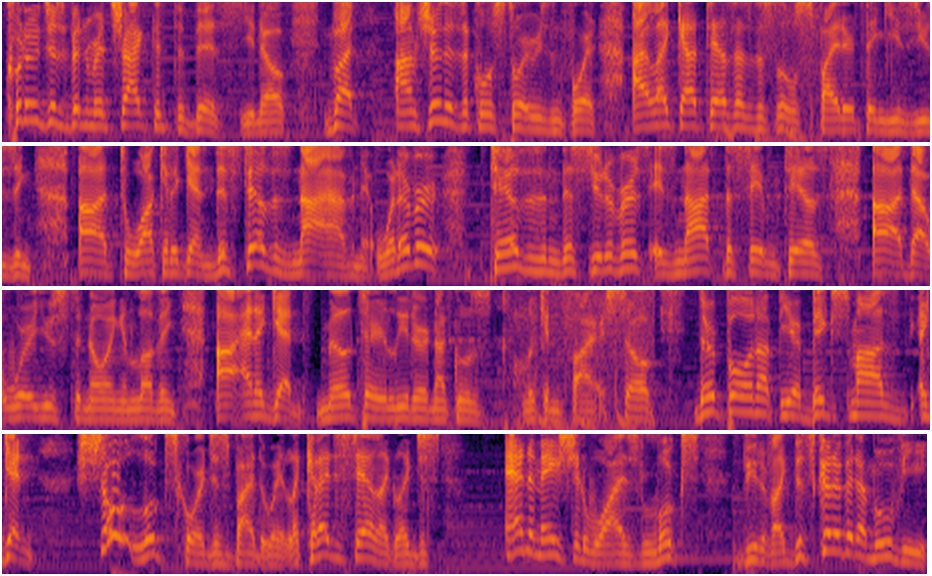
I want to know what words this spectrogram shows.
could have just been retracted to this, you know? But I'm sure there's a cool story reason for it. I like how Tails has this little spider thing he's using uh, to walk it again. This Tails is not having it. Whatever Tails is in this universe is not the same Tails uh, that we're used to knowing and loving. Uh, and again, military leader Knuckles looking fire. So they're pulling up here, big smiles. Again, show looks gorgeous, by the way. Like, can I just say, like, like just animation wise looks beautiful. Like this could have been a movie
